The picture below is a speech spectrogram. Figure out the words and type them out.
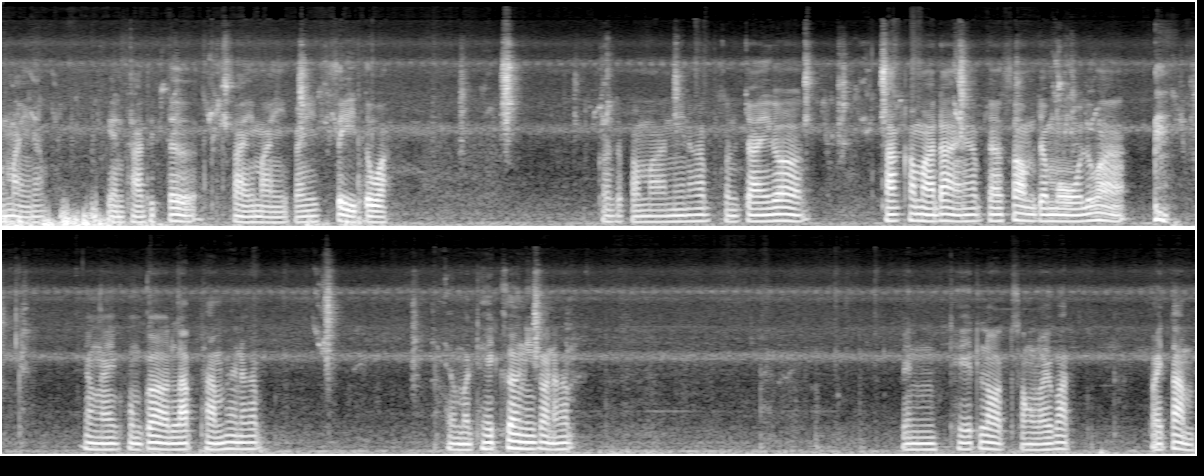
รใหม่นะครับ เปลี่ยนทรานซิสเตอร์ใส่ใหม่ไปสี่ตัว ก็จะประมาณนี้นะครับ สนใจก็ทักเข้ามาได้นะครับ จะซ่อมจะโมหรือว่า ยังไงผมก็รับทำให้นะครับ เดี๋ยวมาเทสเครื่องนี้ก่อนนะครับ เป็นเทสหลอด 200 วัตต์ไฟต่ำ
